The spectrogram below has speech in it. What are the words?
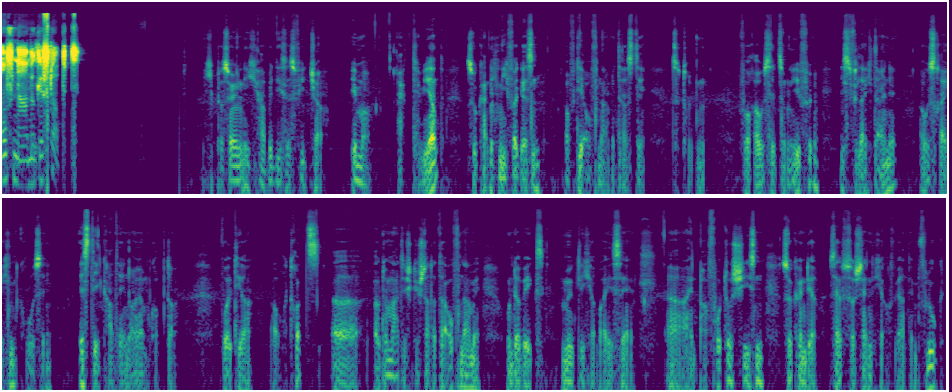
Aufnahme gestoppt. Ich persönlich habe dieses Feature immer aktiviert, so kann ich nie vergessen, auf die Aufnahmetaste zu drücken. Voraussetzung hierfür ist vielleicht eine ausreichend große SD-Karte in eurem Kopter. Wollt ihr auch trotz äh, automatisch gestarteter Aufnahme unterwegs möglicherweise äh, ein paar Fotos schießen, so könnt ihr selbstverständlich auch während dem Flug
